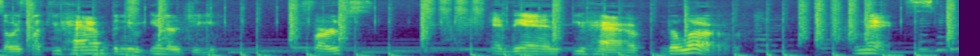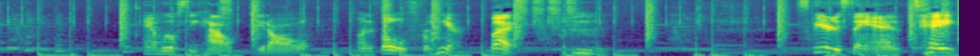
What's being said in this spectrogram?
So it's like you have the new energy first, and then you have the love next. And we'll see how it all unfolds from here. But hmm. Spirit is saying take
